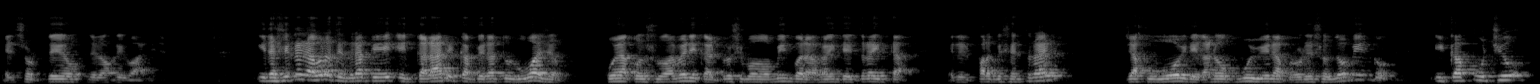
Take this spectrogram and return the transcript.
el sorteo de los rivales. Y Nacional ahora tendrá que encarar el campeonato uruguayo. Juega con Sudamérica el próximo domingo a las 20 y 30 en el Parque Central ya jugó y le ganó muy bien a Progreso el domingo. Y Capucho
